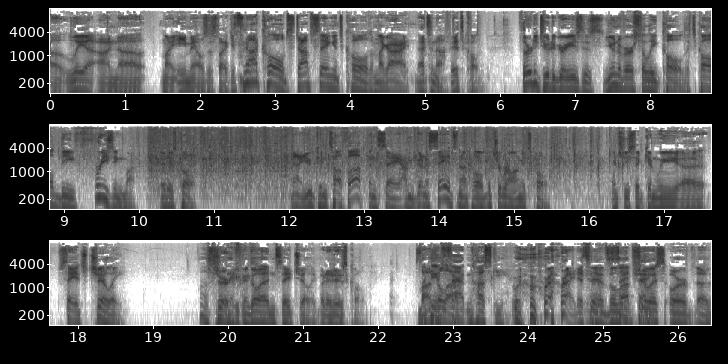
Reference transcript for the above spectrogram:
uh, Leah on uh, my emails is like, it's not cold. Stop saying it's cold. I'm like, all right, that's enough. It's cold. 32 degrees is universally cold. It's called the freezing mark. It is cold. Now, you can tough up and say, I'm going to say it's not cold, but you're wrong. It's cold. And she said, can we uh, say it's chilly? Well, sure, you can go ahead and say chilly, but it is cold. It's like Bundle up. fat and husky. right. It's Yeah, a voluptuous or uh,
